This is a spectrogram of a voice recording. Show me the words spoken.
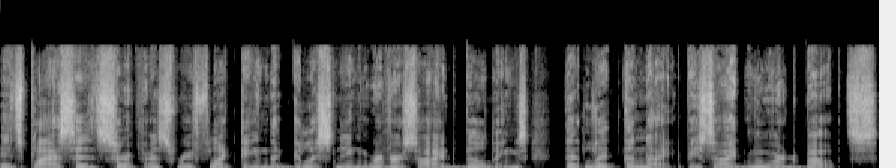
its placid surface reflecting the glistening riverside buildings that lit the night beside moored boats.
